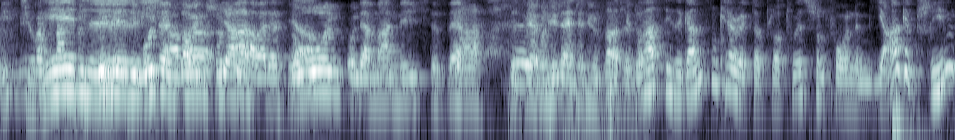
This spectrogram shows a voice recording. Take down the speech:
wie, was macht denn Sinn, wenn die Mutter im Zeugenschutz ja. ist, aber der Sohn und der Mann nicht? Das wäre Ja, das wär von nicht Warte, du hast diese ganzen Character-Plot-Twists schon vor einem Jahr geschrieben?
